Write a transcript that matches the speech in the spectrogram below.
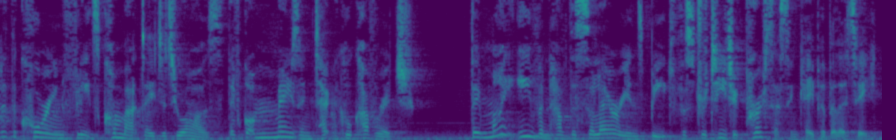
added the quarian fleet's combat data to ours. They've got amazing technical coverage. They might even have the Salarians beat for strategic processing capability.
